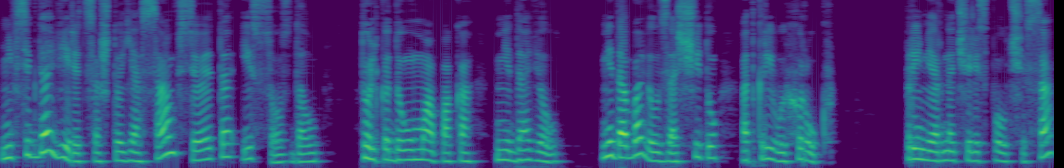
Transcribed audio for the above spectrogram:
не всегда верится, что я сам все это и создал. Только до ума пока не довел. Не добавил защиту от кривых рук. Примерно через полчаса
